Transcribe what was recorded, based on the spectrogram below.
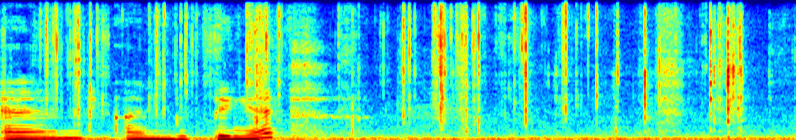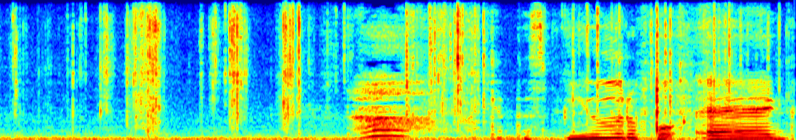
and I'm ripping it beautiful egg.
